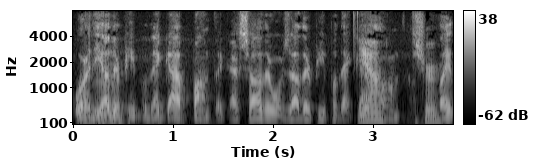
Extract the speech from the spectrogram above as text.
or the mm-hmm. other people that got bumped. Like I saw there was other people that got yeah, bumped. Sure. Like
